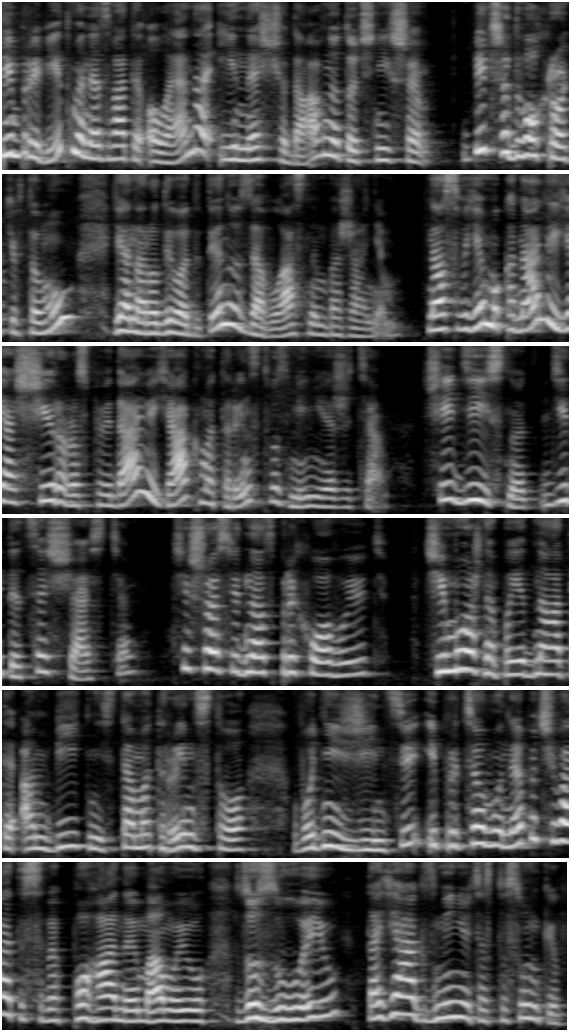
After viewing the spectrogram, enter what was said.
Всім привіт! Мене звати Олена, і нещодавно, точніше, більше двох років тому, я народила дитину за власним бажанням. На своєму каналі я щиро розповідаю, як материнство змінює життя. Чи дійсно діти це щастя, чи щось від нас приховують? Чи можна поєднати амбітність та материнство в одній жінці і при цьому не почувати себе поганою мамою зозулею? Та як змінюються стосунки в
